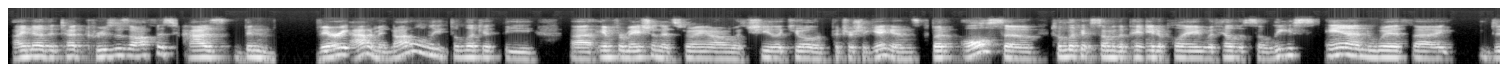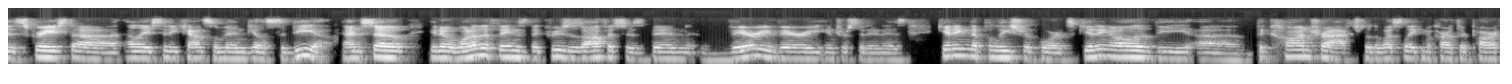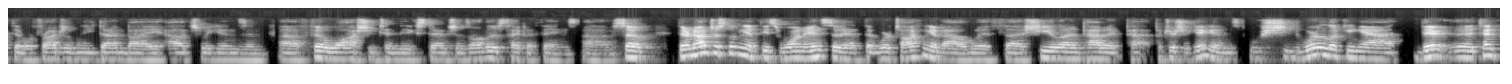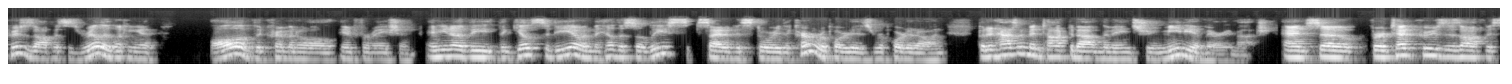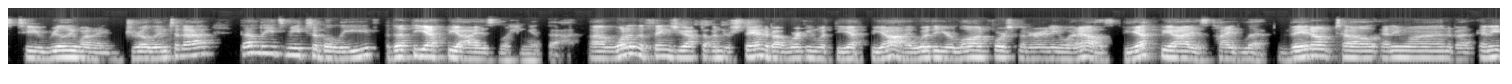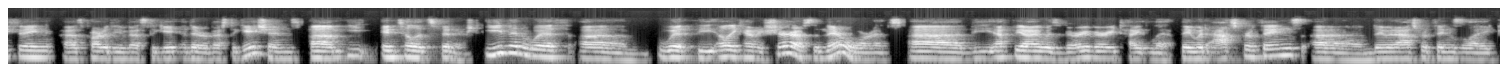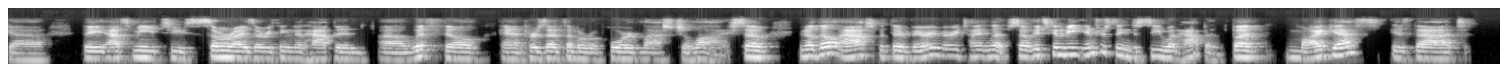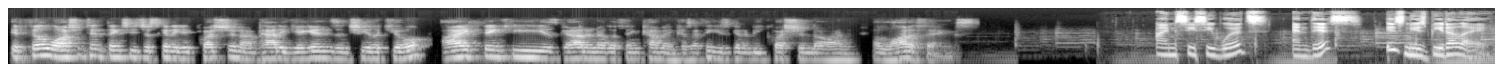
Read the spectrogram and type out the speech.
I know that Ted Cruz's office has been very adamant not only to look at the uh, information that's going on with Sheila Kuehl and Patricia Giggans, but also to look at some of the pay to play with Hilda Solis and with uh, disgraced uh, LA City Councilman Gil Cedillo. And so, you know, one of the things that Cruz's office has been very, very interested in is getting the police reports, getting all of the uh, the contracts for the Westlake MacArthur Park that were fraudulently done by Alex Wiggins and uh, Phil Washington, the extensions, all those type of things. Um, so they're not just looking at this one incident that we're talking about with uh, Sheila and Pat, Pat, Patricia Giggans. We're looking at their uh, Ted Cruz's office is really looking at all of the criminal information. And you know, the the Gil Cedillo and the Hilda Solis side of this story, the current report is reported on, but it hasn't been talked about in the mainstream media very much. And so for Ted Cruz's office to really want to drill into that, that leads me to believe that the FBI is looking at that. Uh, one of the things you have to understand about working with the FBI, whether you're law enforcement or anyone else, the FBI is tight-lipped. They don't tell anyone about anything as part of the their investigations um, e- until it's finished. Even with um, with the LA County sheriffs and their warrants, uh, the FBI was very very tight-lipped. They would ask for things. Um, they would ask for things like uh, they asked me to summarize everything that happened uh, with Phil and present them a report last July. So, you know, they'll ask, but they're very, very tight lipped. So it's going to be interesting to see what happens. But my guess is that if Phil Washington thinks he's just going to get questioned on Patty Giggans and Sheila Kuehl, I think he's got another thing coming because I think he's going to be questioned on a lot of things. I'm Cece Woods, and this is Newsbeat LA.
